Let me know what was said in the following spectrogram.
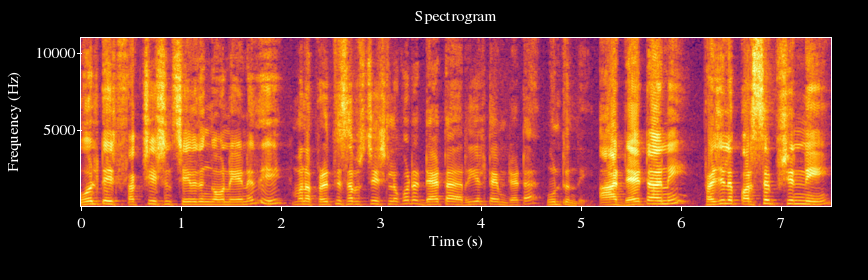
వోల్టేజ్ ఫ్లక్చుయేషన్స్ ఏ విధంగా ఉన్నాయి అనేది మన ప్రతి సబ్ స్టేషన్లో కూడా డేటా రియల్ టైం డేటా ఉంటుంది. ఆ డేటాని ప్రజల పర్సెప్షన్ని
